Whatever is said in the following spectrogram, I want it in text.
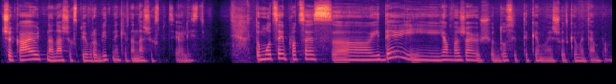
чекають на наших співробітників, на наших спеціалістів. Тому цей процес е, йде, і я вважаю, що досить такими швидкими темпами.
